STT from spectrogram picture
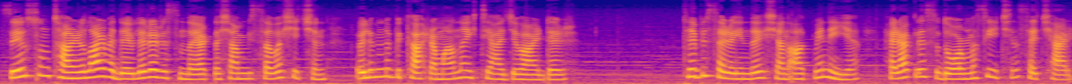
Zeus'un tanrılar ve devler arasında yaklaşan bir savaş için ölümlü bir kahramana ihtiyacı vardır. Tebi sarayında yaşayan Alkmene'yi Herakles'i doğurması için seçer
